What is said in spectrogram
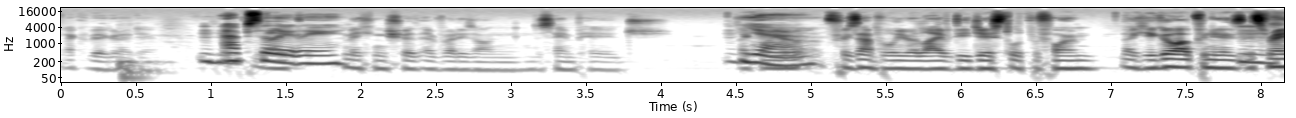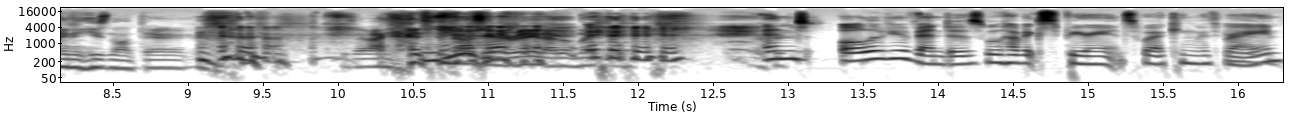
That could be a good idea. absolutely. Like, making sure that everybody's on the same page. Like Yeah. for example, will your live DJ still perform? Like you go up and it's, it's Mm. raining, he's not there. He's like, I, I didn't know it was gonna rain. I don't like it. and all of your vendors will have experience working with rain.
